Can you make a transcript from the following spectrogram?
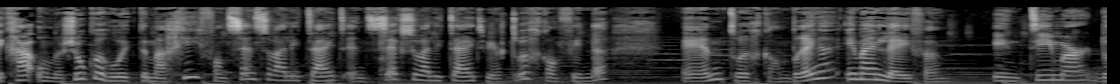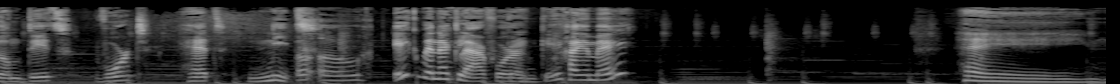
Ik ga onderzoeken hoe ik de magie van sensualiteit en seksualiteit weer terug kan vinden en terug kan brengen in mijn leven. Intiemer dan dit wordt het niet. Uh-oh. Ik ben er klaar voor. Denk ik. Ga je mee? Hey,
